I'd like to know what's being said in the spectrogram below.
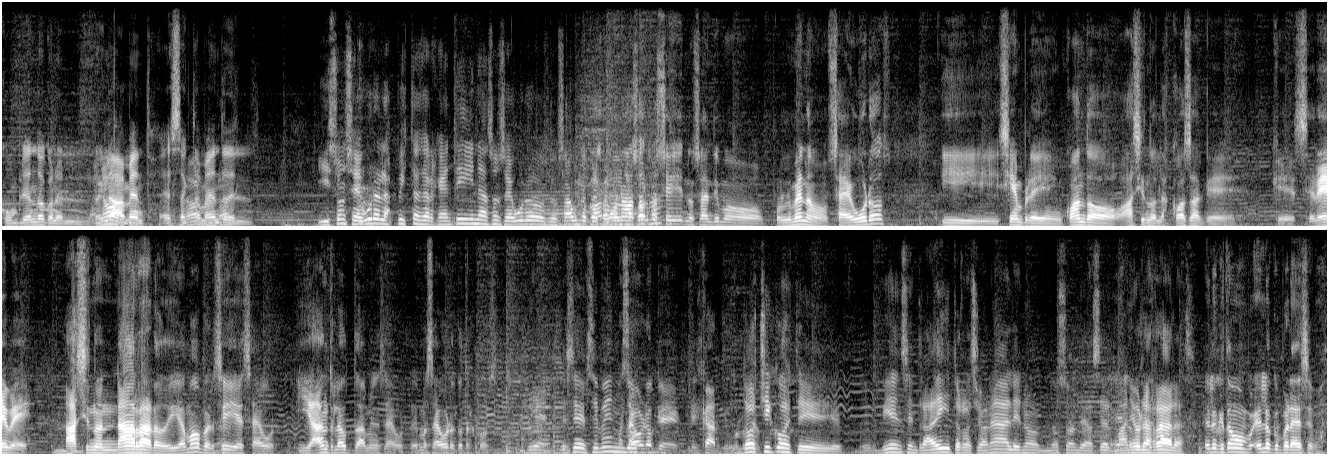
cumpliendo con el norma, reglamento. la Exactamente. norma, ¿Y son seguras las pistas de Argentina? ¿Son seguros los autos Nosotros, esta nosotros sí nos sentimos por lo menos seguros y siempre en cuando haciendo las cosas que, que se debe, haciendo nada raro, digamos, pero sí, es seguro. Y adentro del auto también es seguro, es más seguro que otras cosas. Bien, se, se ven Más dos, seguro que, que el karting. dos menos. chicos este, bien centraditos, racionales, no, no son de hacer maniobras raras. Es lo que, estamos, es lo que parecemos.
